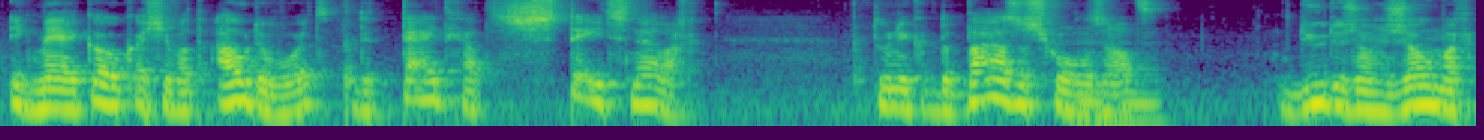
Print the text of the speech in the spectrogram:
ik merk ook, als je wat ouder wordt, de tijd gaat steeds sneller. Toen ik op de basisschool zat, duurde zo'n zomer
